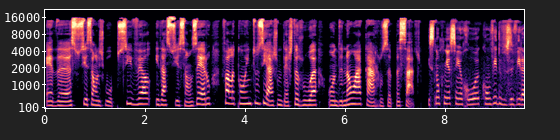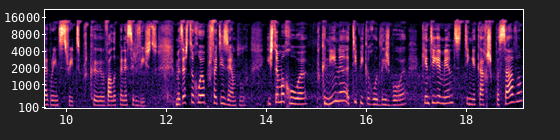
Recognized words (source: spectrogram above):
é da Associação Lisboa Possível e da Associação Zero, fala com entusiasmo desta rua onde não há carros a passar. E se não conhecem a rua, convido-vos a vir à Green Street, porque vale a pena ser visto. Mas esta rua é o perfeito exemplo. Isto é uma rua pequenina, a típica rua de Lisboa, que antigamente tinha carros que passavam,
